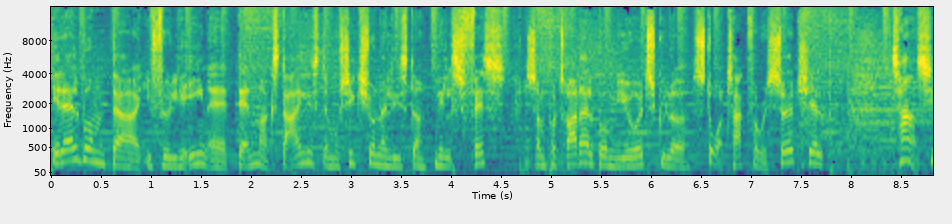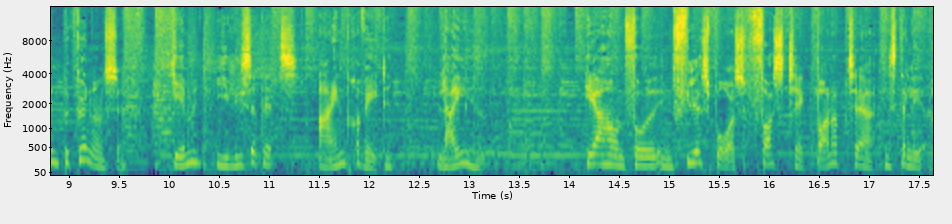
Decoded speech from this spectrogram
Et album, der ifølge en af Danmarks dejligste musikjournalister, Nils Fess, som portrætalbum i øvrigt skylder stor tak for researchhjælp, tager sin begyndelse hjemme i Elisabeths egen private lejlighed. Her har hun fået en firespors Fostech båndoptager installeret.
